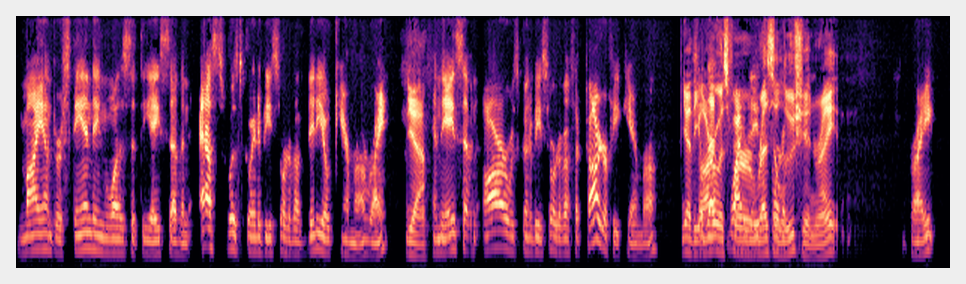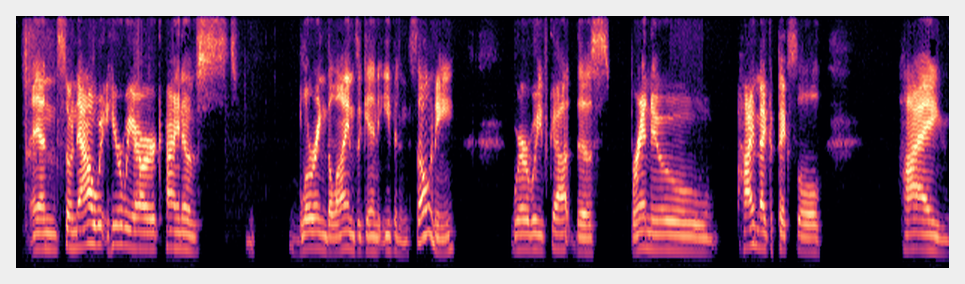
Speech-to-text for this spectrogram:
my understanding was that the A7S was going to be sort of a video camera, right? Yeah. And the A7R was going to be sort of a photography camera. Yeah, the so R was for resolution, sort of, right? Right. And so now here we are kind of blurring the lines again, even in Sony, where we've got this brand new high megapixel, high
